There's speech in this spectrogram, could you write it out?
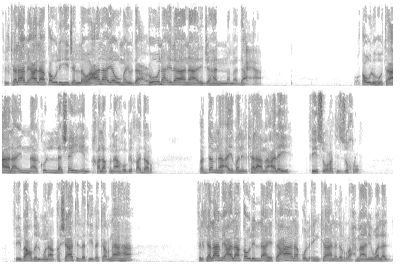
في الكلام على قوله جل وعلا يوم يدعون إلى نار جهنم دعا. وقوله تعالى إنا كل شيء خلقناه بقدر. قدمنا أيضا الكلام عليه في سورة الزخرف في بعض المناقشات التي ذكرناها. في الكلام على قول الله تعالى قل إن كان للرحمن ولد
